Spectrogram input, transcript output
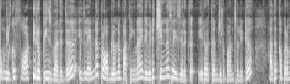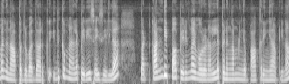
உங்களுக்கு ஃபார்ட்டி ருபீஸ் வருது. இதில் என்ன ப்ராப்ளம்னு பார்த்தீங்கன்னா இதை விட சின்ன சைஸ் இருக்குது இருபத்தஞ்சு ரூபான்னு சொல்லிட்டு. அதுக்கப்புறமா இந்த நாற்பது ரூபா தான் இருக்குது இதுக்கு மேலே பெரிய சைஸ் இல்லை. பட் கண்டிப்பாக பெருங்காயம் ஒரு நல்ல பெருங்காயம் நீங்கள் பார்க்குறீங்க அப்படின்னா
